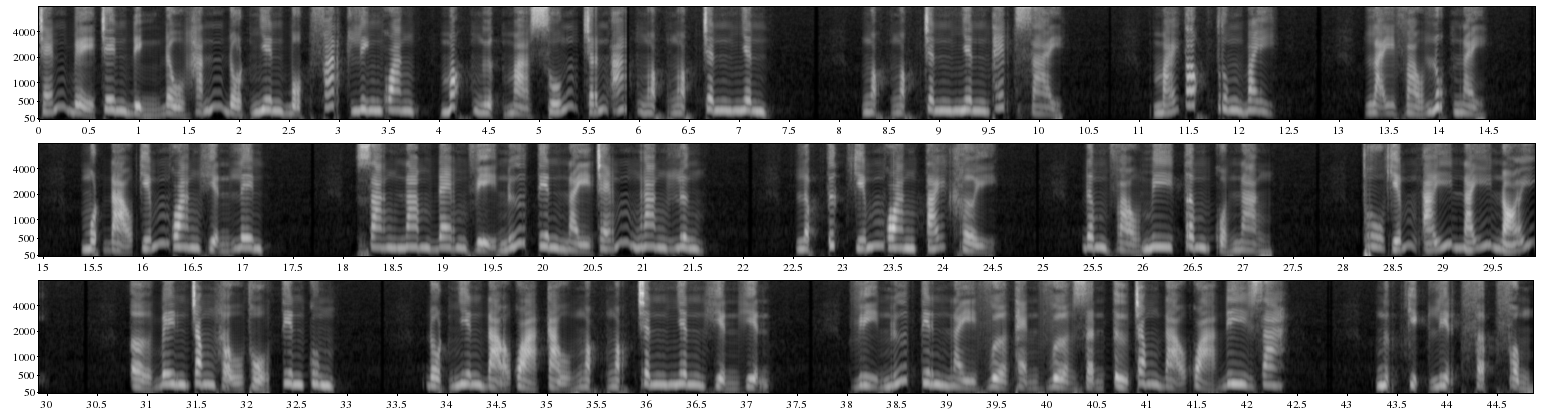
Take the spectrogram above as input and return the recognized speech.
Chén bể trên đỉnh đầu hắn đột nhiên bột phát linh quang, móc ngược mà xuống chấn áp ngọc ngọc chân nhân. Ngọc ngọc chân nhân thét dài. Mái tóc tung bay. Lại vào lúc này. Một đảo kiếm quang hiện lên. Giang Nam đem vị nữ tiên này chém ngang lưng. Lập tức kiếm quang tái khởi. Đâm vào mi tâm của nàng. Thu kiếm ái náy nói. Ở bên trong hậu thổ tiên cung. Đột nhiên đạo quả cảo ngọc ngọc chân nhân hiện hiện. Vị nữ tiên này vừa thẹn vừa giận từ trong đạo quả đi ra. Ngực kịch liệt phập phồng.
